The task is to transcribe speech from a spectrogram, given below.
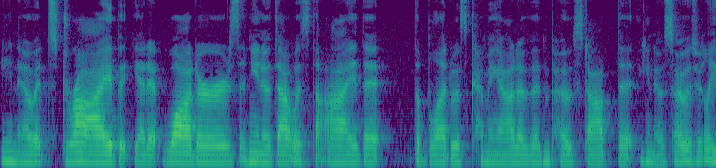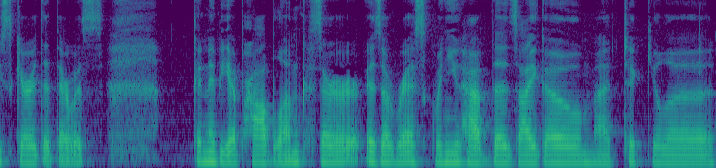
you know it's dry but yet it waters and you know that was the eye that the blood was coming out of in post-op that you know so I was really scared that there was going to be a problem because there is a risk when you have the zygomaticular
